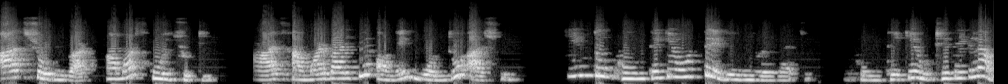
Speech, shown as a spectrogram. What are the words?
আজ রবিবার আমার স্কুল ছুটি। আজ আমার বাড়িতে অনেক বন্ধু আসবে। কিন্তু ঘুম থেকে উঠতে দেরি হয়ে গেছে। ঘুম থেকে উঠে দেখলাম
